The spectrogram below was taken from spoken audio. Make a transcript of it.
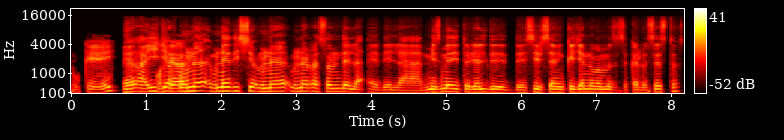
Ok. Eh, ahí O ya sea- una, una edición, una, una razón de la, eh, de la misma editorial de, de decir, ¿saben que Ya no vamos a sacarlos estos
